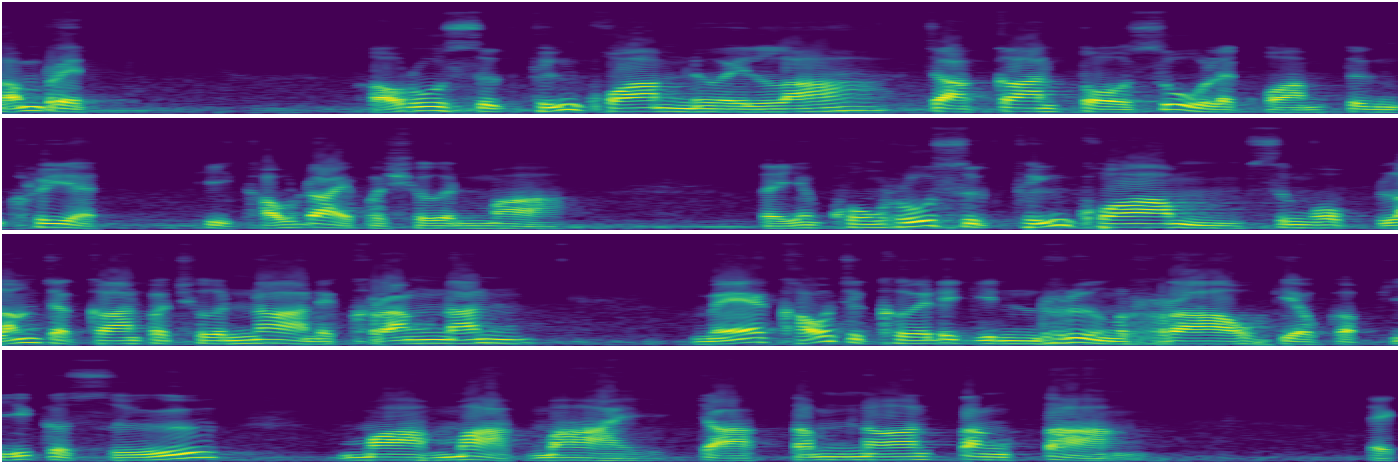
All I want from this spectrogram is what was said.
สำเร็จ เขารู้สึกถึงความเหนื่อยล้าจากการต่อสู้และความตึงเครียดที่เขาได้เผชิญมา แต่ยังคงรู้สึกถึงความสงบหลังจากการเผชิญหน้าในครั้งนั้น แม้เขาจะเคยได้ยินเรื่องราวเกี่ยวกับผีกระสือมามากมายจากตำนานต่างๆ แต่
